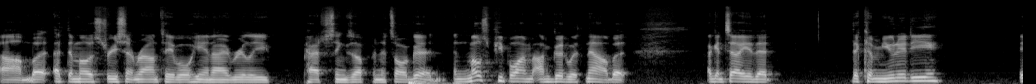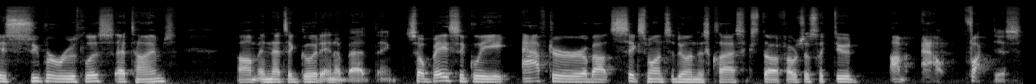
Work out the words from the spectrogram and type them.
Um, but at the most recent roundtable, he and I really patched things up, and it's all good. And most people I'm I'm good with now, but I can tell you that the community is super ruthless at times, um, and that's a good and a bad thing. So basically, after about six months of doing this classic stuff, I was just like, dude, I'm out. Fuck this.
